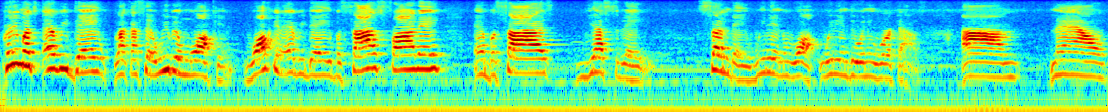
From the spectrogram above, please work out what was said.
pretty much every day, like I said, we've been walking, walking every day. Besides Friday and besides yesterday, Sunday, we didn't walk. We didn't do any workouts. Um, now,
